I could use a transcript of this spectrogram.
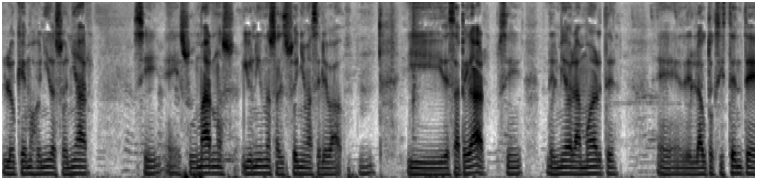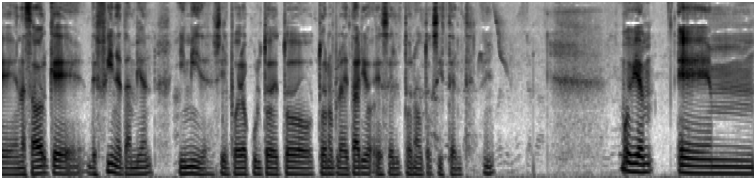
lo que hemos venido a soñar, ¿sí? Eh, sumarnos y unirnos al sueño más elevado y desapegar ¿sí? del miedo a la muerte, eh, del autoexistente enlazador que define también y mide. si El poder oculto de todo tono planetario es el tono autoexistente. Muy bien. Em,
